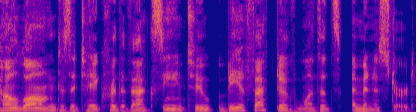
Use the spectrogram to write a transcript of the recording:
how long does it take for the vaccine to be effective once it's administered?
